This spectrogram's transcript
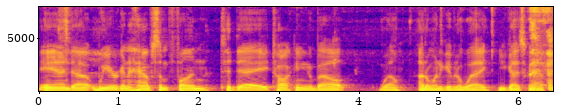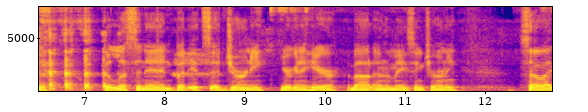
and uh, we are going to have some fun today talking about, well, I don't want to give it away. You guys are going to have to, to listen in, but it's a journey. You're going to hear about an amazing journey. So uh,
